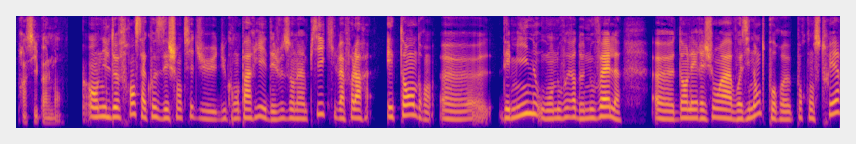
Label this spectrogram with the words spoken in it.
principalement. En Ile-de-France, à cause des chantiers du, Grand Paris et des Jeux Olympiques, il va falloir étendre euh, des mines ou en ouvrir de nouvelles euh, dans les régions avoisinantes pour, euh, pour construire.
